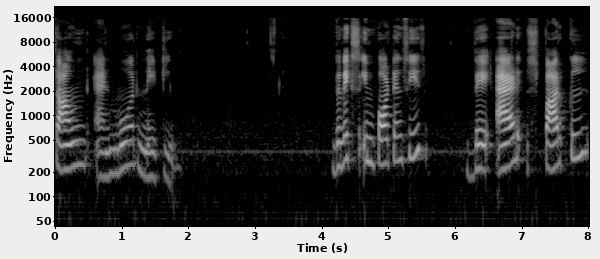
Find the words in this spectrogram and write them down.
sound and more native. The next importance is they add sparkle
